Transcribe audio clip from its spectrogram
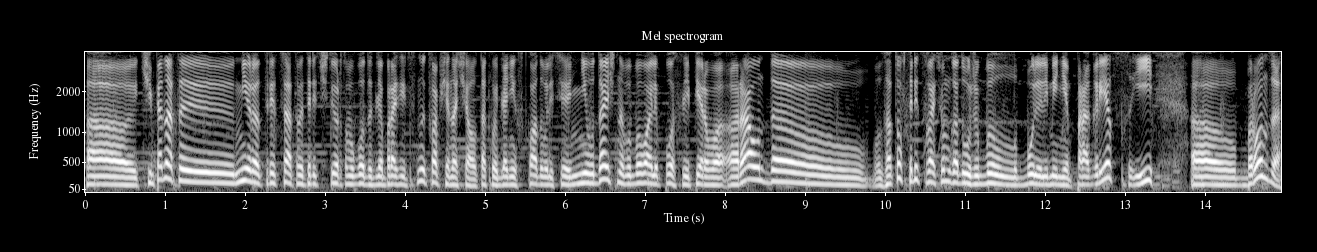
Чемпионаты мира 30 и 34 года для бразильцев, ну это вообще начало такое для них складывались неудачно, выбывали после первого раунда. Зато в 38 году уже был более или менее прогресс и э, бронза.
